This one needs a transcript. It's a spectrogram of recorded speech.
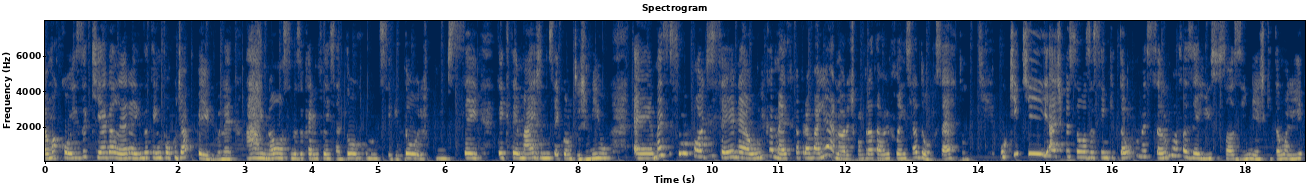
é uma coisa que a galera ainda tem um pouco de apego, né? Ai, nossa, mas eu quero influenciador com muitos seguidores, não sei, tem que ter mais de não sei quantos mil. É, mas isso não pode ser né, a única métrica para avaliar na hora de contratar um influenciador, certo? O que, que as pessoas assim que estão começando a fazer isso sozinhas, que estão ali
